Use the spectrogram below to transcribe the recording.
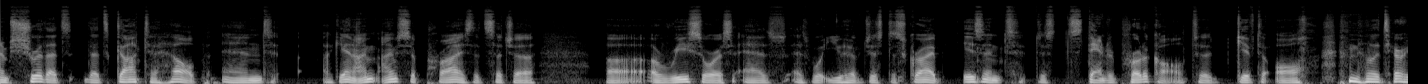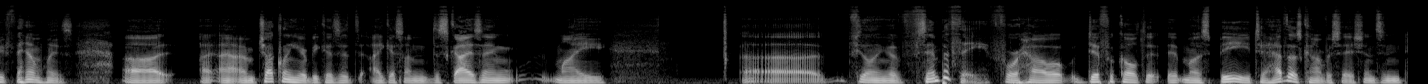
I'm sure that's that's got to help. And again, I'm I'm surprised that such a uh, a resource as as what you have just described isn't just standard protocol to give to all military families. Uh, I, I'm chuckling here because it's. I guess I'm disguising my uh, feeling of sympathy for how difficult it, it must be to have those conversations, and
